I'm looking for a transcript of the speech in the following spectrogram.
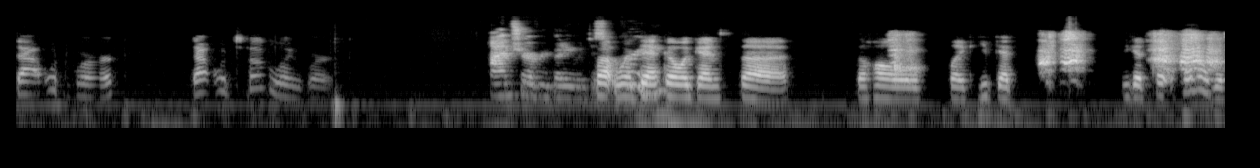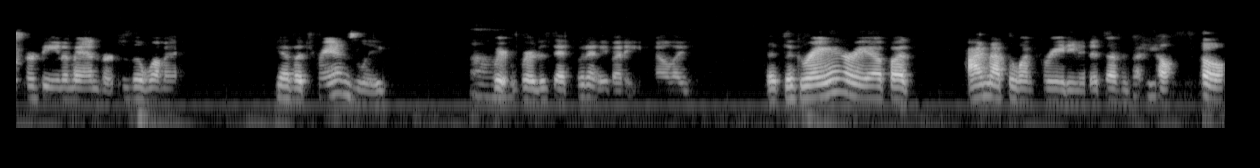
That would work. That would totally work. I'm sure everybody would disagree. But would that go against the the whole like you get you get pri- privileges for being a man versus a woman? You have a trans league. Um, Where where does that put anybody? You know, like it's a gray area, but I'm not the one creating it. It's everybody else. So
